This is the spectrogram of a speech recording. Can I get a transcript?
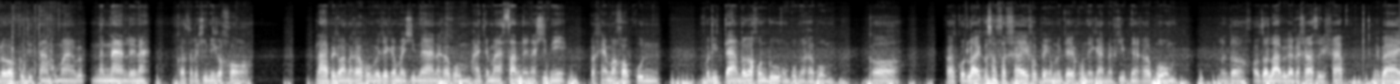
แล้วก็กดติดตามผมมาแบบนานๆเลยนะ ก็สำหรับคลิปนี้ก็ขอลาไปก่อนนะครับ ผมไว้เจอกันใหม่คลิปหน้านะครับ ผมอาจจะมาสั้นหน่อยนะคลิปนี้ ก็แค่มาขอบคุณคนติดตามแล้วก็คนดูของผมนะครับ ผมก็ากกดไลค์กด subscribe เพื่อเป็นกำลังใจให้ผมในการทำคลิปนะครับผม แล้วก็ขอตัวลาไปก่อนนะครับ สวัสดีครับ บ๊ายบาย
